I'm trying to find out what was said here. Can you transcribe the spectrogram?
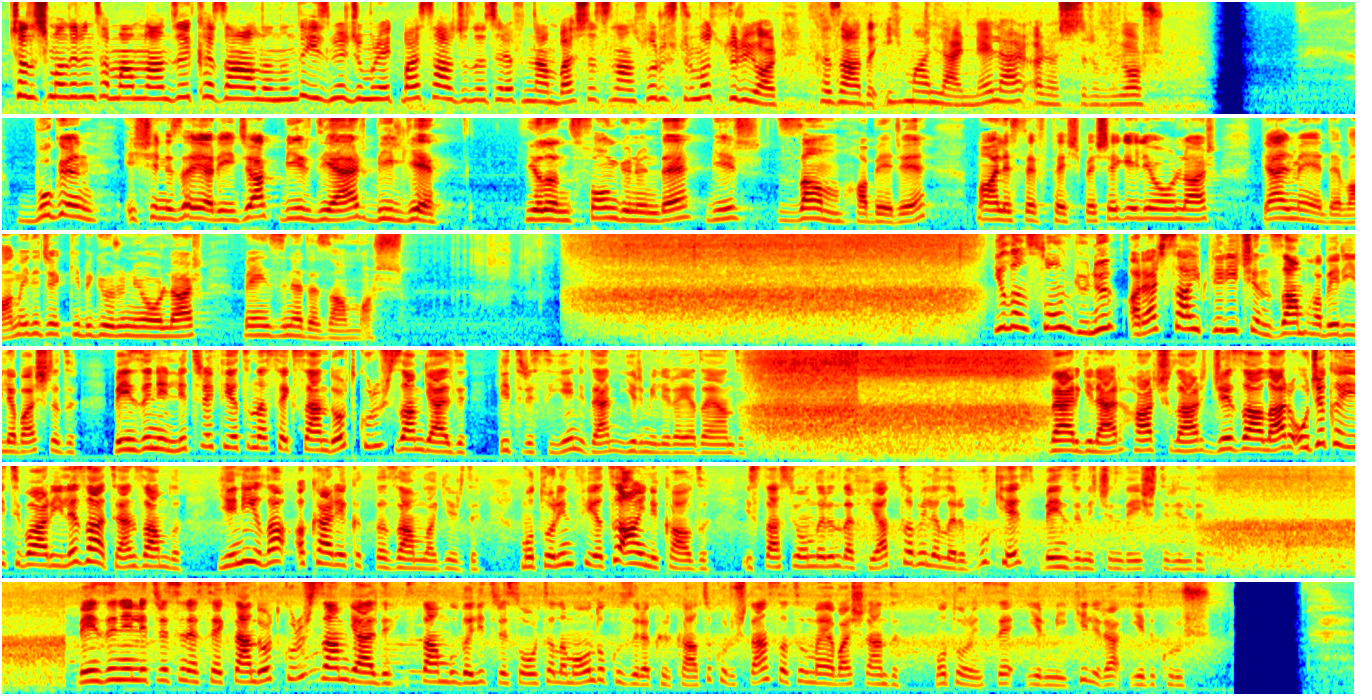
Çalışmaların tamamlandığı kaza alanında İzmir Cumhuriyet Başsavcılığı tarafından başlatılan soruşturma sürüyor. Kazada ihmaller neler araştırılıyor. Bugün işinize yarayacak bir diğer bilgi. Yılın son gününde bir zam haberi. Maalesef peş peşe geliyorlar. Gelmeye devam edecek gibi görünüyorlar. Benzine de zam var. Yılın son günü araç sahipleri için zam haberiyle başladı. Benzinin litre fiyatına 84 kuruş zam geldi. Litresi yeniden 20 liraya dayandı. Vergiler, harçlar, cezalar Ocak ayı itibariyle zaten zamlı. Yeni yıla akaryakıt da zamla girdi. Motorin fiyatı aynı kaldı. İstasyonlarında fiyat tabelaları bu kez benzin için değiştirildi. Benzinin litresine 84 kuruş zam geldi. İstanbul'da litresi ortalama 19 lira 46 kuruştan satılmaya başlandı. Motorin ise 22 lira 7 kuruş.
